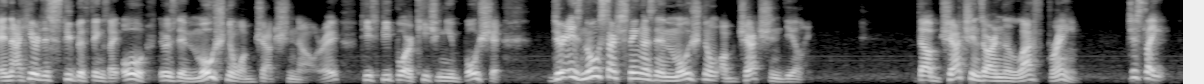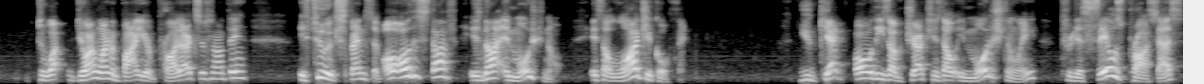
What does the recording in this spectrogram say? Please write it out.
And I hear this stupid things like, oh, there's the emotional objection now, right? These people are teaching you bullshit. There is no such thing as an emotional objection dealing. The objections are in the left brain just like do I do I want to buy your products or something? It's too expensive. All, all this stuff is not emotional. It's a logical thing. You get all these objections out emotionally through the sales process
